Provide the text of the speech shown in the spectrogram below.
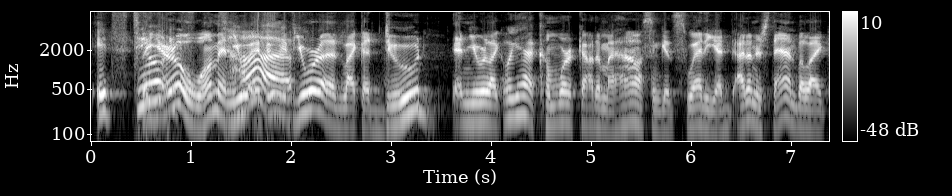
it's still But you're a woman. You if, if you were a, like a dude and you were like, oh yeah, come work out in my house and get sweaty, I'd, I'd understand. But like,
